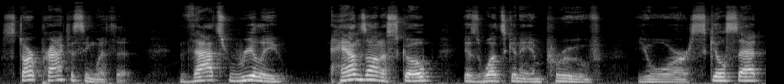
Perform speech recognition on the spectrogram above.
start practicing with it. That's really hands on a scope is what's going to improve your skill set.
